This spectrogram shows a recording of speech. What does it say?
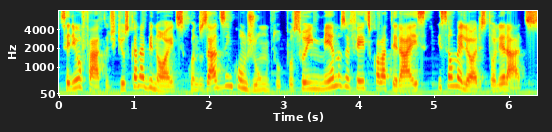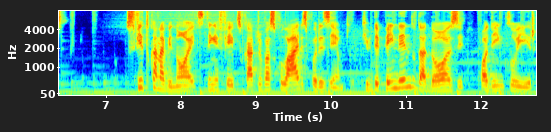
seria o fato de que os canabinoides, quando usados em conjunto, possuem menos efeitos colaterais e são melhores tolerados. Os fitocannabinoides têm efeitos cardiovasculares, por exemplo, que, dependendo da dose, podem incluir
